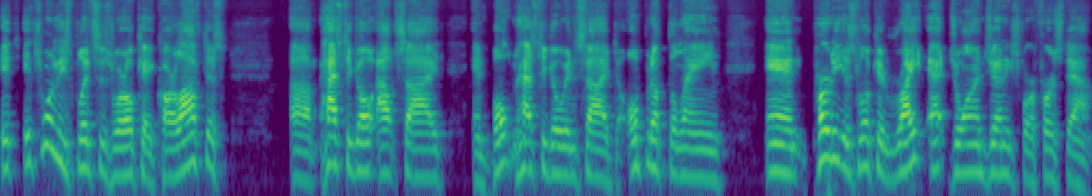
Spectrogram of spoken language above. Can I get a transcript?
it, it's one of these blitzes where okay, Karlaftis um, has to go outside, and Bolton has to go inside to open up the lane, and Purdy is looking right at Jauan Jennings for a first down,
